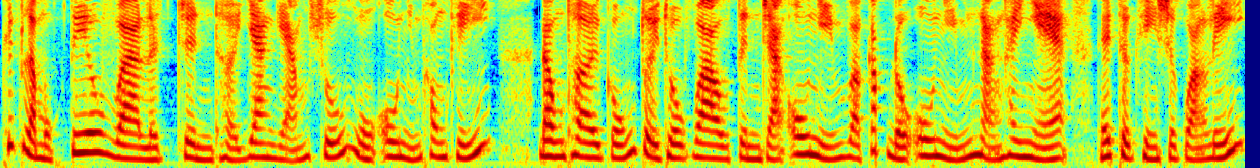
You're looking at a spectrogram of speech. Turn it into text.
thiết lập mục tiêu và lịch trình thời gian giảm xuống nguồn ô nhiễm không khí, đồng thời cũng tùy thuộc vào tình trạng ô nhiễm và cấp độ ô nhiễm nặng hay nhẹ để thực hiện sự quản lý.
